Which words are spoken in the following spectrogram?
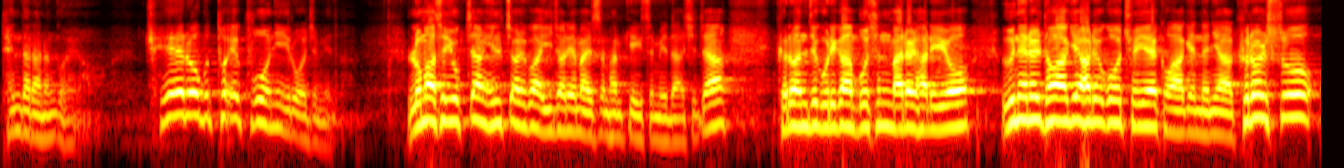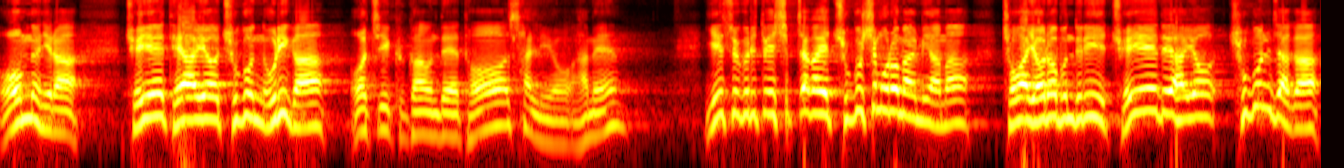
된다라는 거예요. 죄로부터의 구원이 이루어집니다. 로마서 6장 1절과 2절의 말씀 함께 있습니다. 시작. 그런즉 우리가 무슨 말을 하리요? 은혜를 더하게 하려고 죄에 거하겠느냐? 그럴 수 없느니라. 죄에 대하여 죽은 우리가 어찌 그 가운데 더 살리요? 아멘. 예수 그리스도의 십자가의 죽으심으로 말미암아 저와 여러분들이 죄에 대하여 죽은 자가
